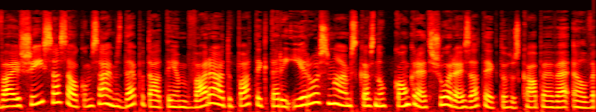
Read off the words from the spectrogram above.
vai šī sasaukuma saimas deputātiem varētu patikt arī ierosinājums, kas nu, konkrēti šoreiz attiektos uz KPVLV,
